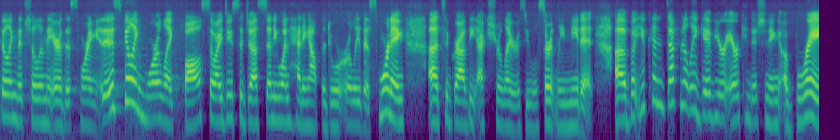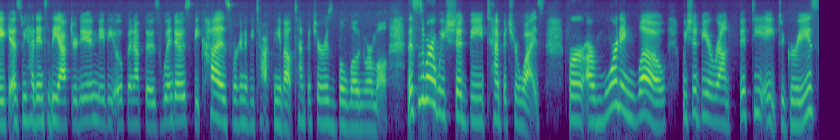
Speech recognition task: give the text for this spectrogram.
feeling the chill in the air this morning. It is feeling more like fall, so I do suggest anyone heading out the door early this morning uh, to grab the extra layers. You will certainly need it. Uh, but you can definitely give your air conditioning a break as we head into the afternoon. Maybe open up those windows because we're going to be talking about temperatures below normal. This is where we should be temperature wise. For our morning low, we should be around 58 degrees.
